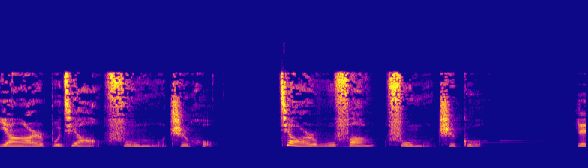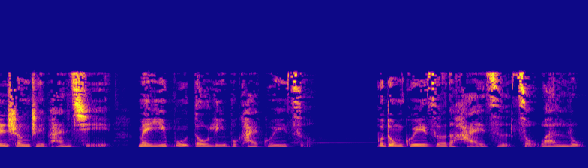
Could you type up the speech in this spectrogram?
养而不教，父母之祸；教而无方，父母之过。人生这盘棋，每一步都离不开规则。不懂规则的孩子走弯路，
